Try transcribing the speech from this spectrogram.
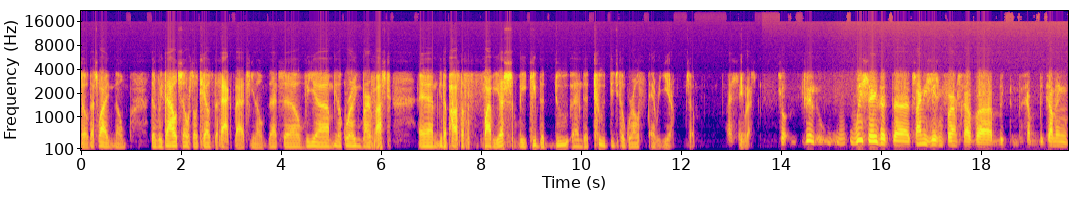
So that's why, you know, the results also tells the fact that, you know, that uh, we are, you know, growing very fast um, in the past of five years, we keep the do and the two digital growth every year. So, I see. So, Bill, we say that uh, Chinese leasing firms have uh, be- have becoming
